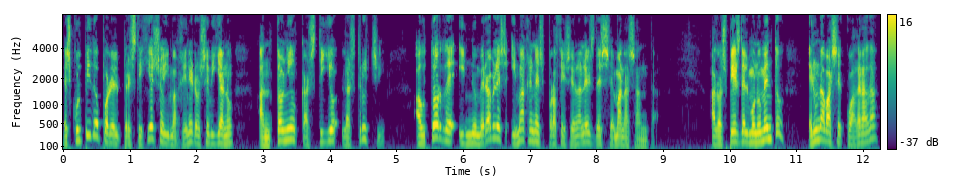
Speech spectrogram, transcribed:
esculpido por el prestigioso imaginero sevillano Antonio Castillo Lastrucci, autor de innumerables imágenes procesionales de Semana Santa. A los pies del monumento, en una base cuadrada,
